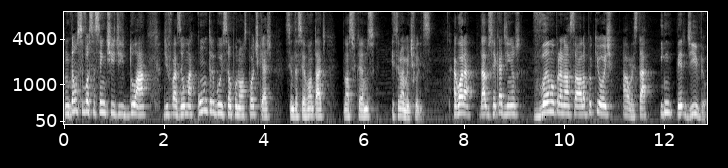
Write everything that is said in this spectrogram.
Então, se você sentir de doar, de fazer uma contribuição para o nosso podcast, sinta-se à vontade, nós ficamos extremamente felizes. Agora, dados os recadinhos, vamos para a nossa aula, porque hoje a aula está imperdível.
